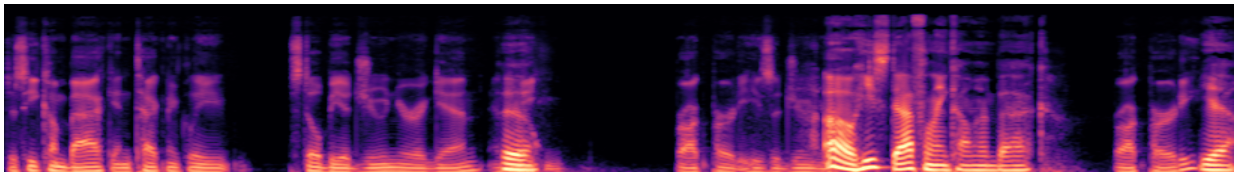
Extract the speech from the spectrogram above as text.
Does he come back and technically still be a junior again? And then he can, Brock Purdy, he's a junior. Oh, he's definitely coming back. Brock Purdy, Yeah,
